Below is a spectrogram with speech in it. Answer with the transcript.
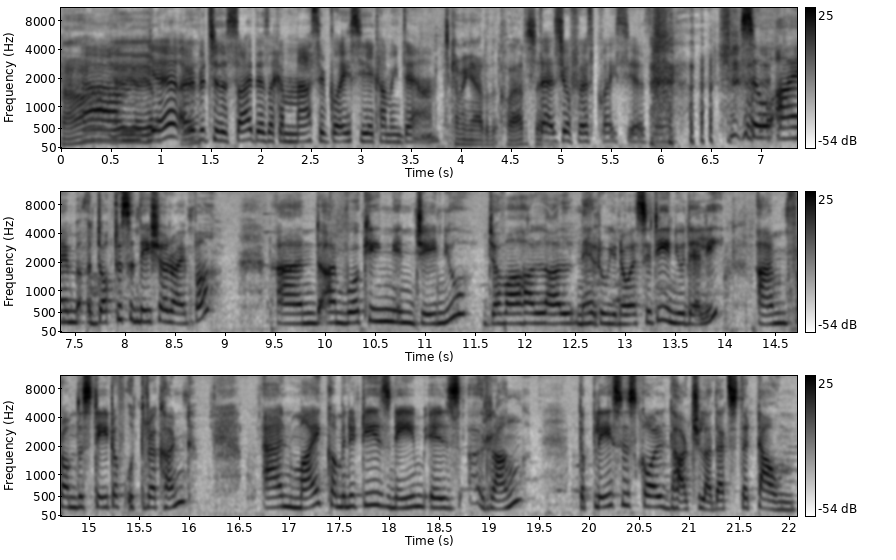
Ah, yeah, yeah, yeah. over to the side, there's like a massive glacier coming down. it's coming out of the clouds there. That's your first glacier. So. So I'm Dr. Sandesha Rayapa and I'm working in JNU, Jawaharlal Nehru University in New Delhi. I'm from the state of Uttarakhand and my community's name is Rang The place is called Dharchula, that's the town.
